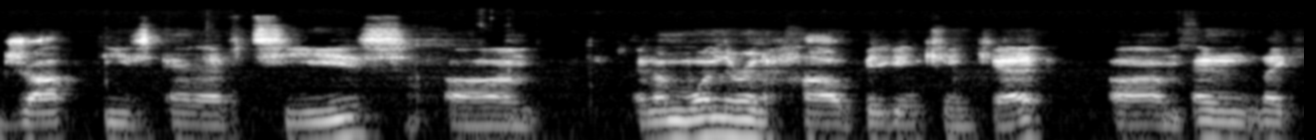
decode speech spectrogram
drop these NFTs, um, and I'm wondering how big it can get. Um, and like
